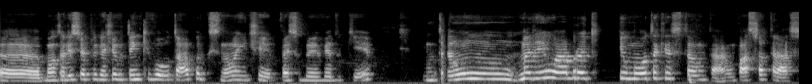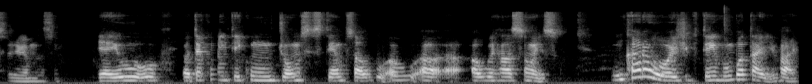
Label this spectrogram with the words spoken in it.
Uh, motorista de aplicativo tem que voltar, porque senão a gente vai sobreviver do quê? Então, mas eu abro aqui uma outra questão, tá? Um passo atrás, digamos assim. E aí eu, eu até comentei com o John esses tempos algo, algo, algo em relação a isso. Um cara hoje que tem, vamos botar aí, vai,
